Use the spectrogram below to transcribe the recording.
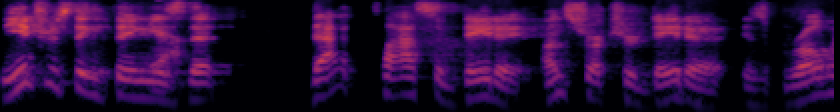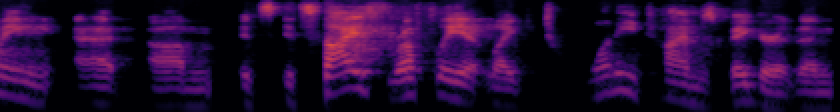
The interesting thing yeah. is that that class of data, unstructured data, is growing at um, it's it's sized roughly at like 20 times bigger than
